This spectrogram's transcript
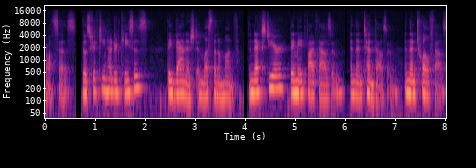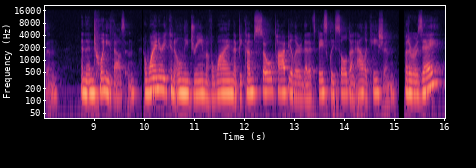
Roth says. Those 1,500 cases, they vanished in less than a month. The next year, they made 5,000, and then 10,000, and then 12,000, and then 20,000. A winery can only dream of a wine that becomes so popular that it's basically sold on allocation. But a rosé,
